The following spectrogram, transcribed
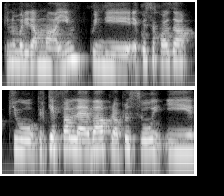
che non morirà mai, quindi e questa cosa più, perché fa leva proprio sui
